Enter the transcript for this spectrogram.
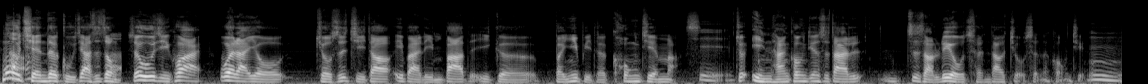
目前的股价是这种，所以五几块，未来有。九十几到一百零八的一个本一比的空间嘛，是。就隐含空间是大概至少六成到九成的空间，嗯，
